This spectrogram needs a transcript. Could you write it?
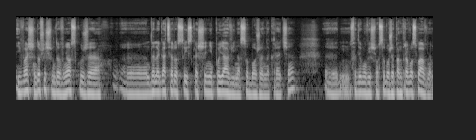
i właśnie doszliśmy do wniosku, że e, delegacja rosyjska się nie pojawi na soborze na Krecie. E, wtedy mówi się o soborze panprawosławnym.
